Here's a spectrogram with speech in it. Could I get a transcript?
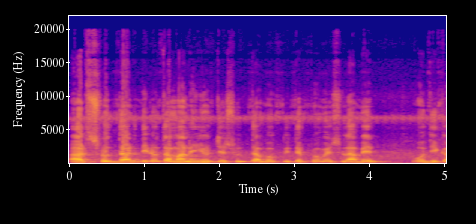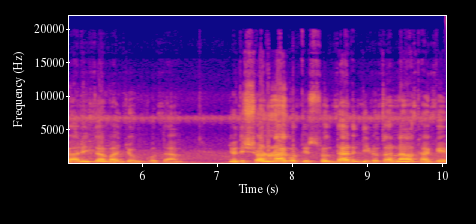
আর শ্রদ্ধার দৃঢ়তা মানেই হচ্ছে শুদ্ধা ভক্তিতে প্রবেশ লাভের অধিকারিতা বা যোগ্যতা। যদি শরণাগতি শ্রদ্ধার দৃঢ়তা না থাকে,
